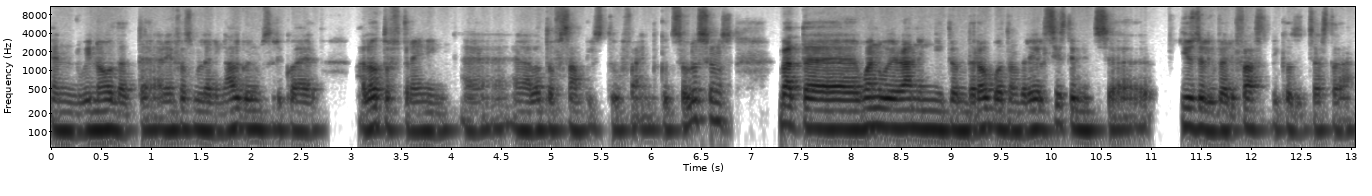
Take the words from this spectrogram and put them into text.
And we know that uh, reinforcement learning algorithms require a lot of training uh, and a lot of samples to find good solutions. But uh, when we're running it on the robot, on the real system, it's uh, usually very fast because it's just a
